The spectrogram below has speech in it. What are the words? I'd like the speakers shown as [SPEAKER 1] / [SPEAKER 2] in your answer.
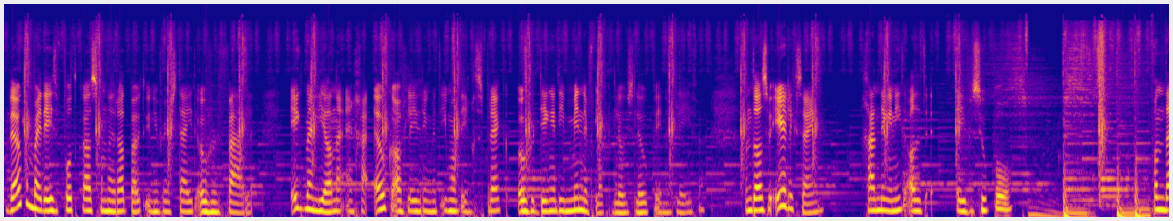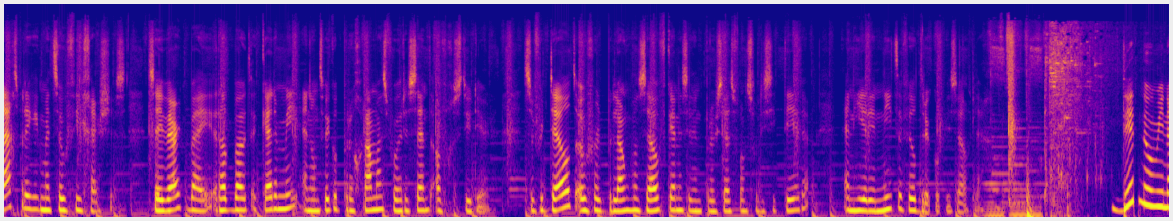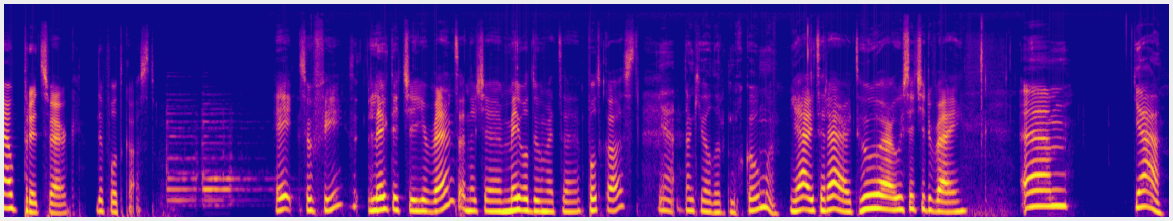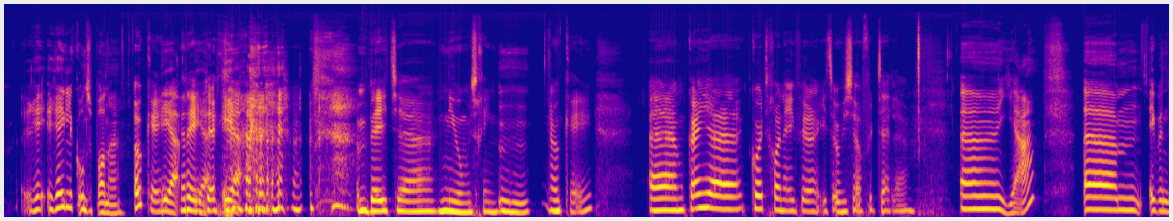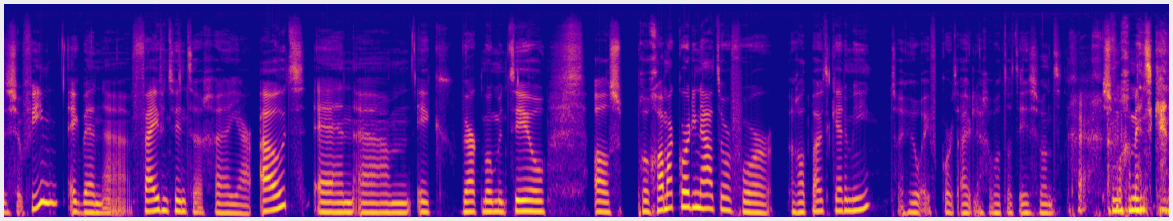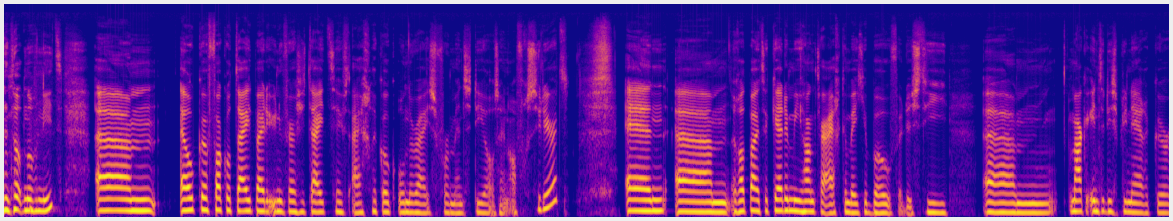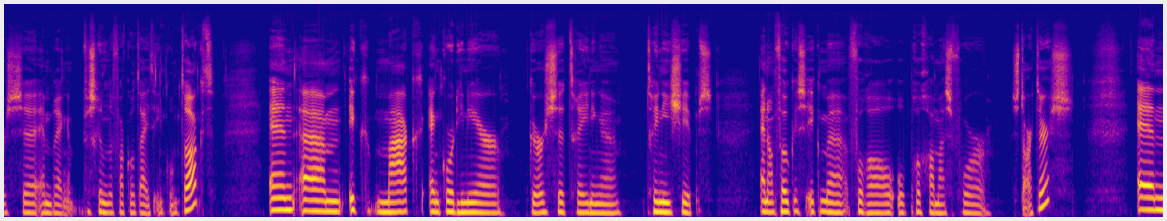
[SPEAKER 1] Welkom bij deze podcast van de Radboud Universiteit over falen. Ik ben Lianne en ga elke aflevering met iemand in gesprek over dingen die minder vlekkeloos lopen in het leven. Want als we eerlijk zijn, gaan dingen niet altijd even soepel. Vandaag spreek ik met Sophie Gersjes. Zij werkt bij Radboud Academy en ontwikkelt programma's voor recent afgestudeerden. Ze vertelt over het belang van zelfkennis in het proces van solliciteren en hierin niet te veel druk op jezelf leggen. Dit noem je nou prutswerk, de podcast. Hey Sophie, leuk dat je hier bent en dat je mee wilt doen met de podcast.
[SPEAKER 2] Ja, dankjewel dat ik mocht komen.
[SPEAKER 1] Ja, uiteraard. Hoe, uh, hoe zit je erbij?
[SPEAKER 2] Um, ja, re redelijk ontspannen.
[SPEAKER 1] Oké, okay, ja, redelijk. Ja, ja. Een beetje nieuw misschien.
[SPEAKER 2] Mm -hmm.
[SPEAKER 1] Oké. Okay. Um, kan je kort gewoon even iets over jezelf vertellen?
[SPEAKER 2] Uh, ja. Um, ik ben de Sophie. Ik ben uh, 25 uh, jaar oud. En um, ik werk momenteel als programmacoördinator voor Radboud Academy. Ik zal heel even kort uitleggen wat dat is, want
[SPEAKER 1] Graag.
[SPEAKER 2] sommige mensen kennen dat nog niet. Um, elke faculteit bij de universiteit heeft eigenlijk ook onderwijs voor mensen die al zijn afgestudeerd. En um, Radboud Academy hangt er eigenlijk een beetje boven. Dus die um, maken interdisciplinaire cursussen en brengen verschillende faculteiten in contact. En um, ik maak en coördineer cursussen, trainingen, traineeships. En dan focus ik me vooral op programma's voor starters. En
